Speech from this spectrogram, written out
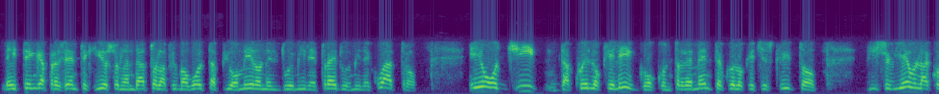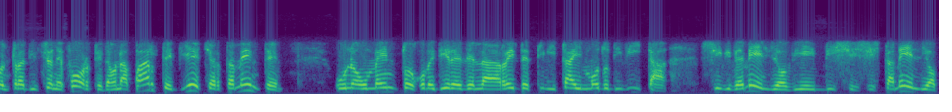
Lei tenga presente che io sono andato la prima volta più o meno nel 2003-2004 e oggi, da quello che leggo, contrariamente a quello che c'è scritto, vi è una contraddizione forte. Da una parte vi è certamente un aumento come dire, della redditività in modo di vita, si vive meglio, vi, vi, si, si, sta meglio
